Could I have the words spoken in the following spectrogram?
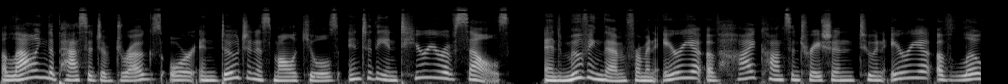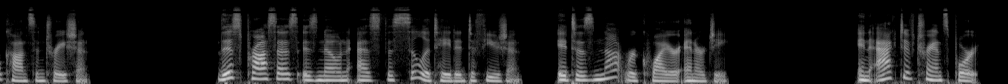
allowing the passage of drugs or endogenous molecules into the interior of cells and moving them from an area of high concentration to an area of low concentration. This process is known as facilitated diffusion. It does not require energy. In active transport,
